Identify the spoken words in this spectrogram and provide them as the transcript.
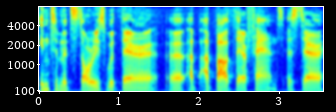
intimate stories with their uh, about their fans. Is there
